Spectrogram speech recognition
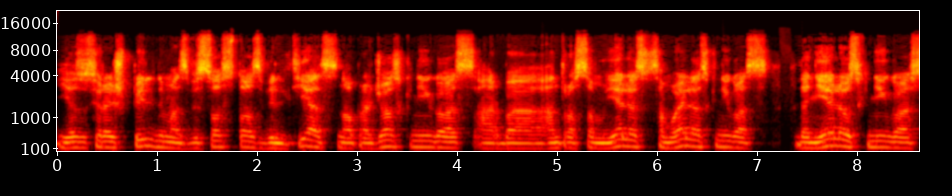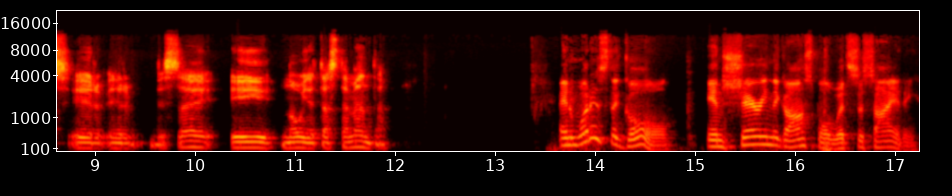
Jėzus yra išpildymas visos tos vilties nuo pradžios knygos arba antros Samuelės, Samuelės knygos, Danieliaus knygos ir, ir visai į Naują Testamentą. And what is the goal in sharing the gospel with society?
